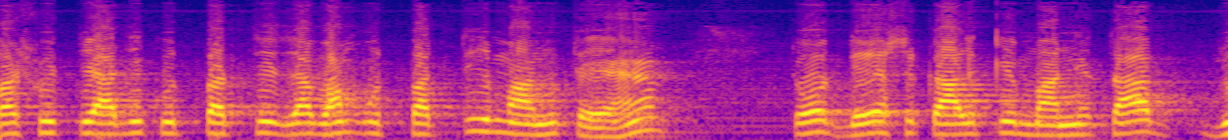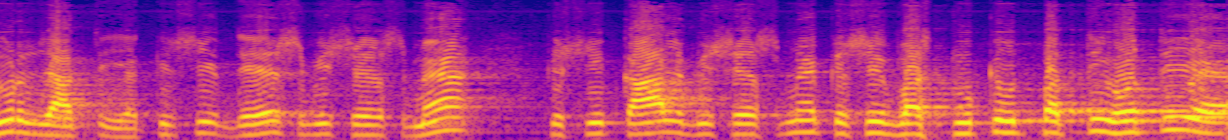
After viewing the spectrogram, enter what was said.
पशु इत्यादि की उत्पत्ति, जब हम उत्पत्ति मानते हैं तो देश काल की मान्यता जुड़ जाती है। किसी देश विशेष में, किसी काल विशेष में किसी वस्तु की उत्पत्ति होती है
